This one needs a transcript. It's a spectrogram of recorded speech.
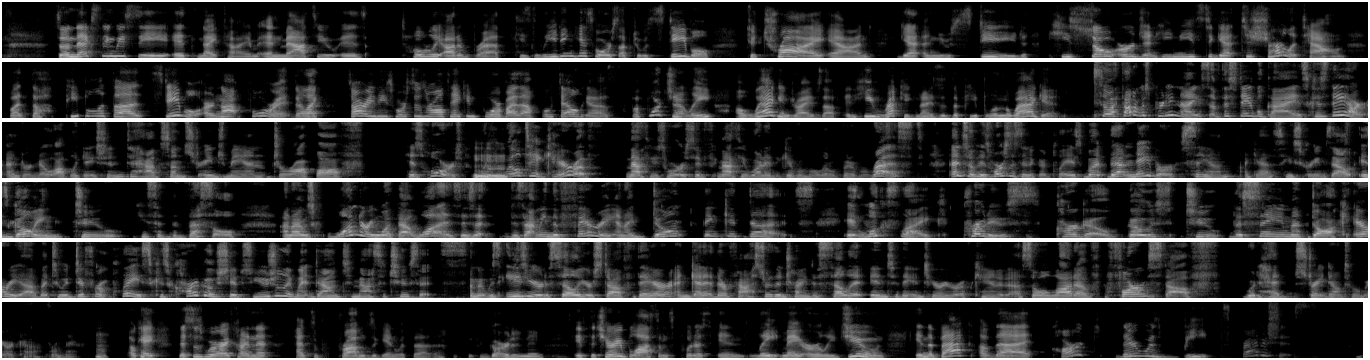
So next thing we see, it's nighttime, and Matthew is totally out of breath. He's leading his horse up to a stable to try and get a new steed. He's so urgent. He needs to get to Charlottetown, but the people at the stable are not for it. They're like, sorry, these horses are all taken for by the hotel guests. But fortunately, a wagon drives up and he recognizes the people in the wagon. So I thought it was pretty nice of the stable guys because they are under no obligation to have some strange man drop off his horse. Mm-hmm. We will take care of Matthew's horse if Matthew wanted to give him a little bit of a rest. And so his horse is in a good place. But that neighbor, Sam, I guess he screams out, is going to, he said, the vessel and I was wondering what that was. Is it, does that mean the ferry? And I don't think it does. It looks like produce cargo goes to the same dock area, but to a different place because cargo ships usually went down to Massachusetts. Um, it was easier to sell your stuff there and get it there faster than trying to sell it into the interior of Canada. So a lot of farm stuff would head straight down to America from there. Hmm. Okay, this is where I kind of had some problems again with the, the gardening. If the cherry blossoms put us in late May, early June, in the back of that cart, there was beets. Radishes.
